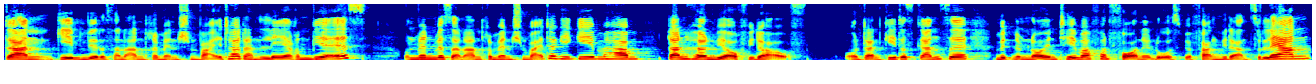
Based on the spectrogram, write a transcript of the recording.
dann geben wir das an andere Menschen weiter, dann lehren wir es. Und wenn wir es an andere Menschen weitergegeben haben, dann hören wir auch wieder auf. Und dann geht das Ganze mit einem neuen Thema von vorne los. Wir fangen wieder an zu lernen,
